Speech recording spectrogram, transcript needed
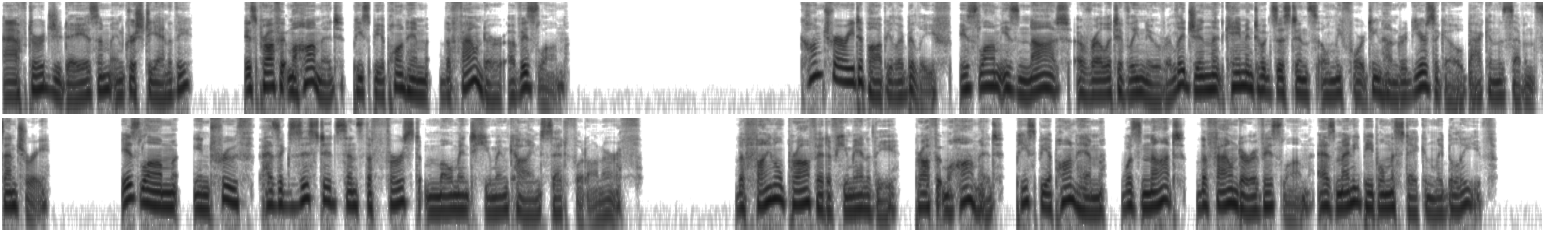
after Judaism and Christianity? Is Prophet Muhammad, peace be upon him, the founder of Islam? Contrary to popular belief, Islam is not a relatively new religion that came into existence only 1400 years ago, back in the 7th century. Islam, in truth, has existed since the first moment humankind set foot on earth. The final prophet of humanity, Prophet Muhammad, peace be upon him, was not the founder of Islam, as many people mistakenly believe.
